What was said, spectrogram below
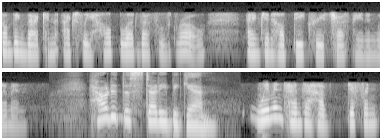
something that can actually help blood vessels grow and can help decrease chest pain in women. How did the study begin? Women tend to have different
